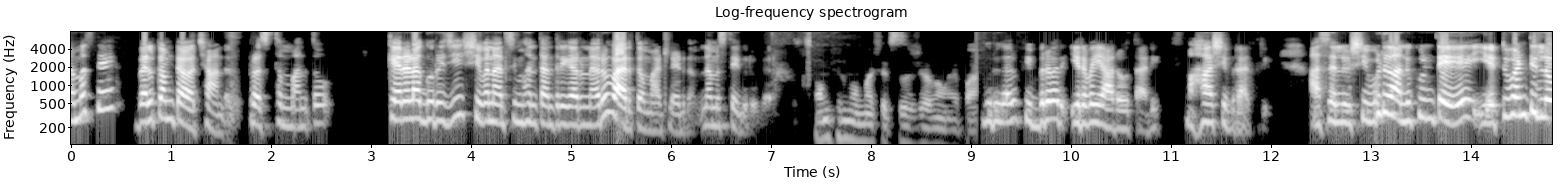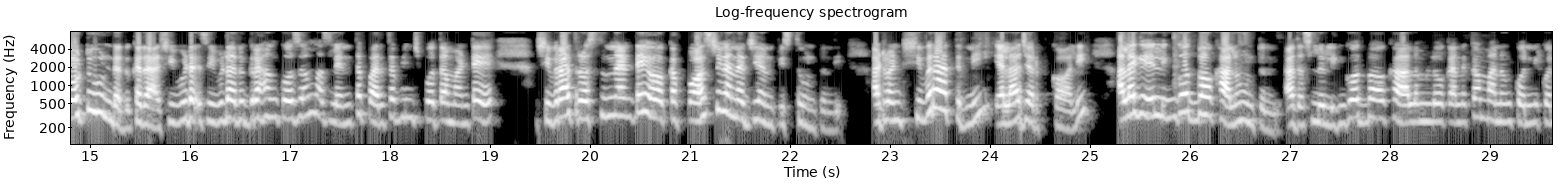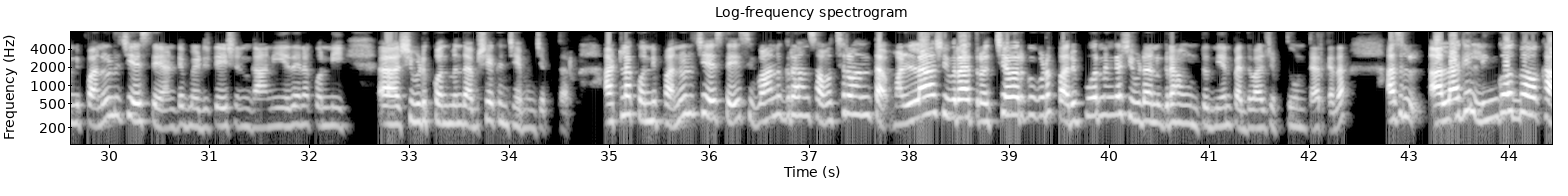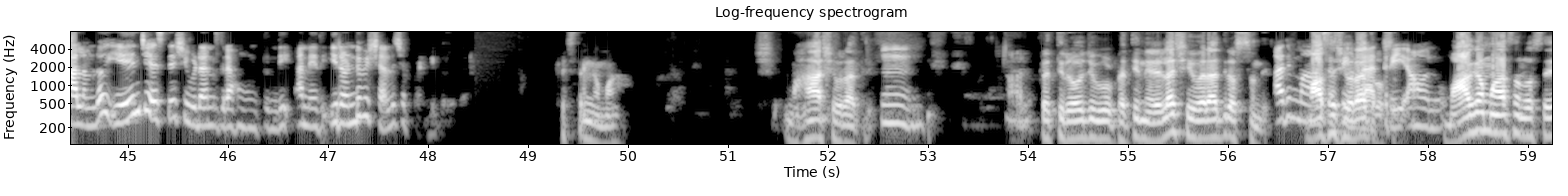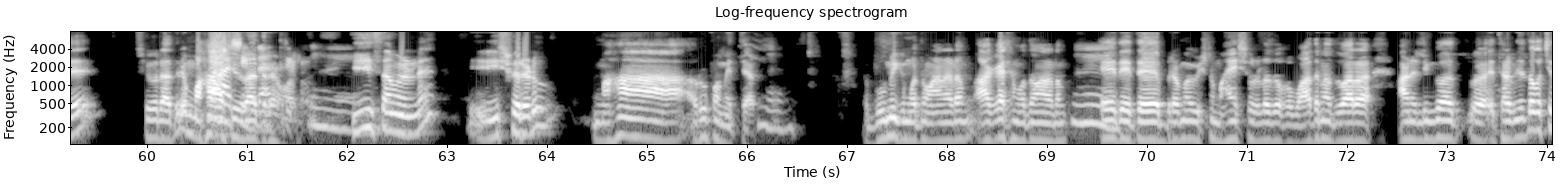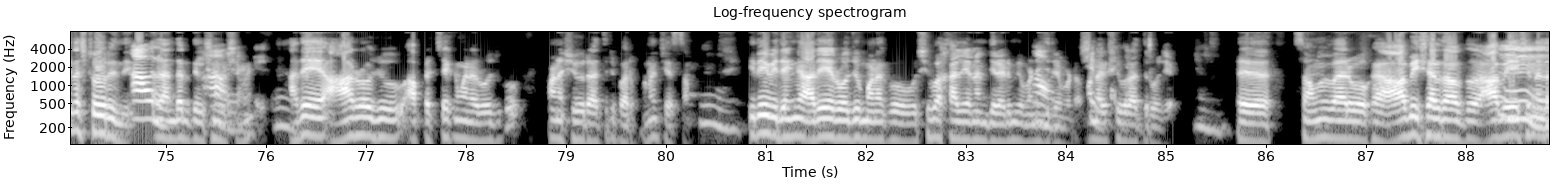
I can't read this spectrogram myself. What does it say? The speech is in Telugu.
నమస్తే వెల్కమ్ టు అవర్ ఛానల్. ప్రస్తుతం మనతో కేరళ గురుజీ శివ నరసింహన్ తంత్రి గారు ఉన్నారు. వారితో మాట్లాడదాం. నమస్తే గురుగారు. గురుగారు ఫిబ్రవరి ఇరవై ఆరవ తారీఖు మహాశివరాత్రి. అసలు శివుడు అనుకుంటే ఎటువంటి లోటు ఉండదు కదా. శివుడు శివుడు అనుగ్రహం కోసం అసలు ఎంత పరితపించిపోతామంటే శివరాత్రి వస్తుందంటే ఒక పాజిటివ్ ఎనర్జీ అనిపిస్తూ ఉంటుంది. అటువంటి శివరాత్రిని ఎలా జరుపుకోవాలి? అలాగే లింగోద్భవ కాలం ఉంటుంది. అది అసలు లింగోద్భవ కాలంలో కనుక మనం కొన్ని కొన్ని పనులు చేస్తే అంటే మెడిటేషన్ కానీ ఏదైనా కొన్ని శివుడికి కొంతమంది అభిషేకం చేయమని చెప్తారు. అట్లా కొన్ని పనులు చేస్తే శివానుగ్రహం సంవత్సరం అంతా మళ్ళా శివరాత్రి వచ్చే వరకు కూడా పరిపూర్ణంగా శివుడు అనుగ్రహం ఉంటుంది అని పెద్దవాళ్ళు చెప్తూ ఉంటారు. కదా. అసలు అలాగే లింగోద్భవ కాలంలో ఏం చేస్తే శివుడు అనుగ్రహం ఉంటుంది అనేది ఈ రెండు విషయాలు చెప్పండి గురుగారు. ఖచ్చితంగా అమ్మా మహాశివరాత్రి. ప్రతిరోజు ప్రతి నెల శివరాత్రి వస్తుంది. అది మాస శివరాత్రి మాఘ మాసంలో వస్తే శివరాత్రి మహాశివరాత్రి. ఈ సమయంలోనే ఈశ్వరుడు మహా రూపం ఎత్తాడు. భూమికి మొత్తం ఆనడం ఆకాశం మొత్తం ఆనడం. ఏదైతే బ్రహ్మ విష్ణు మహేశ్వరులతో ఒక వాదన ద్వారా ఆయన లింగో ఎత్తడం ఒక చిన్న స్టోరీ ఉంది. అది అందరికి తెలిసిన విషయమే. అదే ఆ రోజు ఆ ప్రత్యేకమైన రోజుకు మన శివరాత్రి పరిపూర్ణ చేస్తాం. ఇదే విధంగా అదే రోజు మనకు శివ కళ్యాణం జరగడం ఇవన్నీ శివ మనకు. శివరాత్రి రోజే. స్వామివారు ఒక ఆవేశ ఆవేశన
